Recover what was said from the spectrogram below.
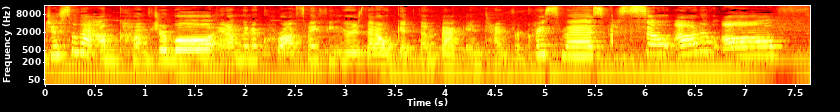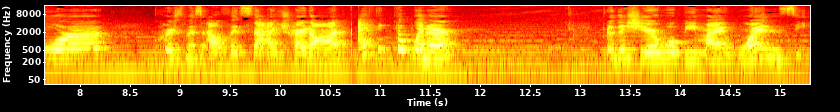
just so that I'm comfortable and I'm gonna cross my fingers that I'll get them back in time for Christmas. So out of all four Christmas outfits that I tried on, I think the winner for this year will be my onesie.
